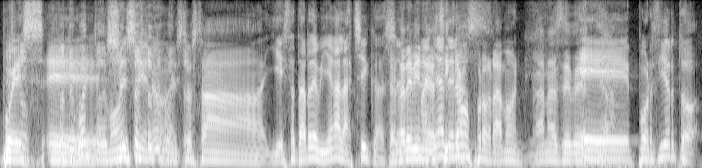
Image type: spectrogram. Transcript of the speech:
Pues Esto- te eh, cuento, de sí, momento sí, esto te no, cuento. esto está y esta tarde llegan las chicas. Esta ¿eh? tarde vienen Mañana las chicas. tenemos programón. Ganas de ver Eh, por cierto,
